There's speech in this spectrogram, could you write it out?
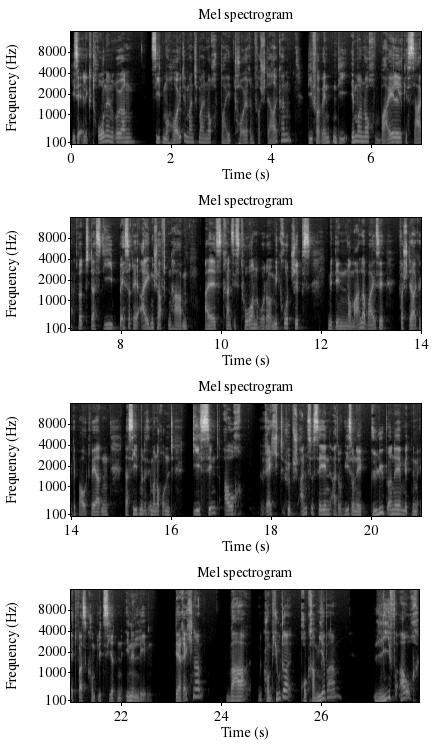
Diese Elektronenröhren sieht man heute manchmal noch bei teuren Verstärkern. Die verwenden die immer noch, weil gesagt wird, dass die bessere Eigenschaften haben als Transistoren oder Mikrochips, mit denen normalerweise Verstärker gebaut werden. Da sieht man das immer noch und die sind auch recht hübsch anzusehen, also wie so eine Glühbirne mit einem etwas komplizierten Innenleben. Der Rechner war ein Computer, programmierbar, lief auch,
